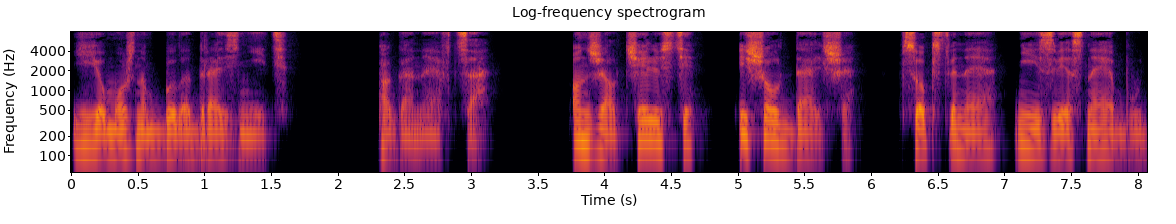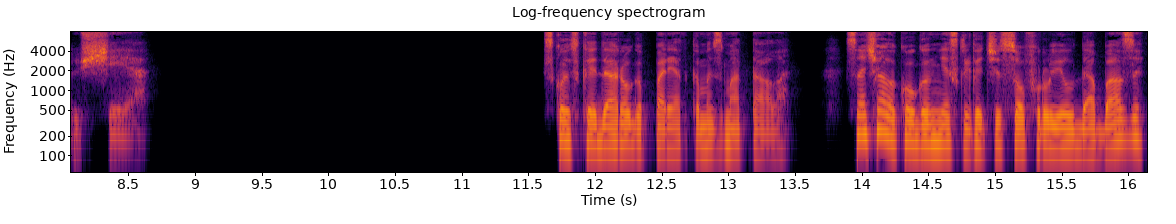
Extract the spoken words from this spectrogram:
ее можно было дразнить. Поганая овца. Он сжал челюсти и шел дальше, собственное неизвестное будущее. Скользкая дорога порядком измотала. Сначала Коган несколько часов рулил до базы,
